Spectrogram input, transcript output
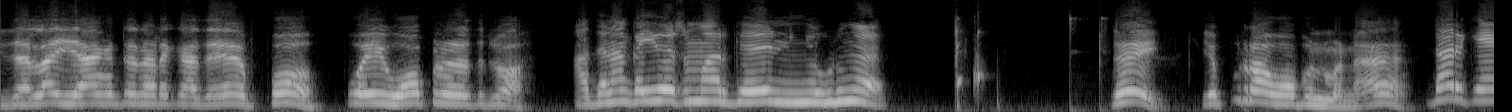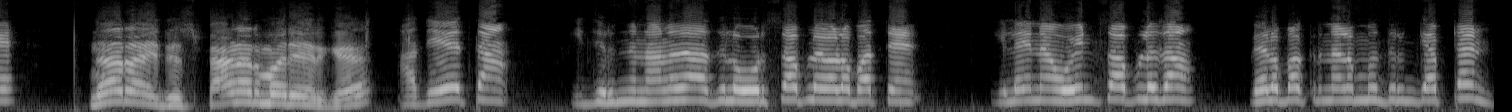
இதெல்லாம் என்கிட்ட நடக்காது. போ போய் ஓபனர் எடுத்துட்டு வா. அதெல்லாம் கைவசமா இருக்கு. நீங்க விடுங்க. டேய் எப்படிடா ஓபன் பண்ண? இதா இருக்கே. நேரா இது ஸ்பேனர் மாதிரியே இருக்கு? அதே தான். இது இருந்தனால தான் அதுல ஒரு ஷாப்ல வேலை பார்த்தேன். இல்லை நான் ஒயின் ஷாப்ல தான் வேலை பார்க்குற நிலைமை வந்துரும் கேப்டன்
